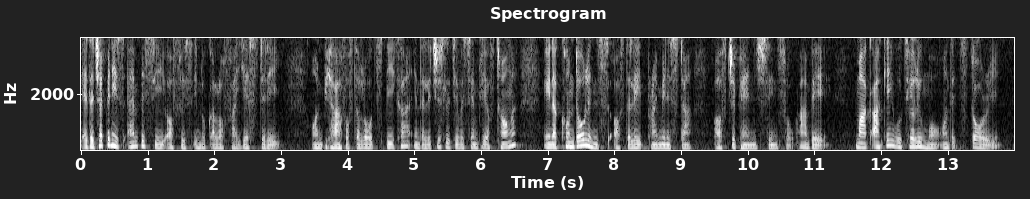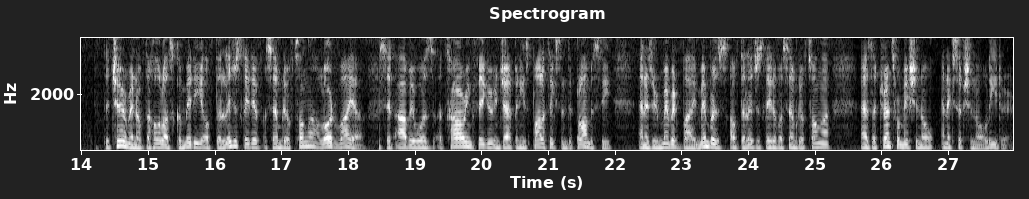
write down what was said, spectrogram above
at the Japanese Embassy office in Nuku'alofa yesterday on behalf of the Lord Speaker and the Legislative Assembly of Tonga in a condolence of the late Prime Minister of Japan, Shinzo Abe. Mark Ake will tell you more on that story. The chairman of the House Committee of the Legislative Assembly of Tonga, Lord Vaea, said Abe was a towering figure in Japanese politics and diplomacy and is remembered by members of the Legislative Assembly of Tonga as a transformational and exceptional leader.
